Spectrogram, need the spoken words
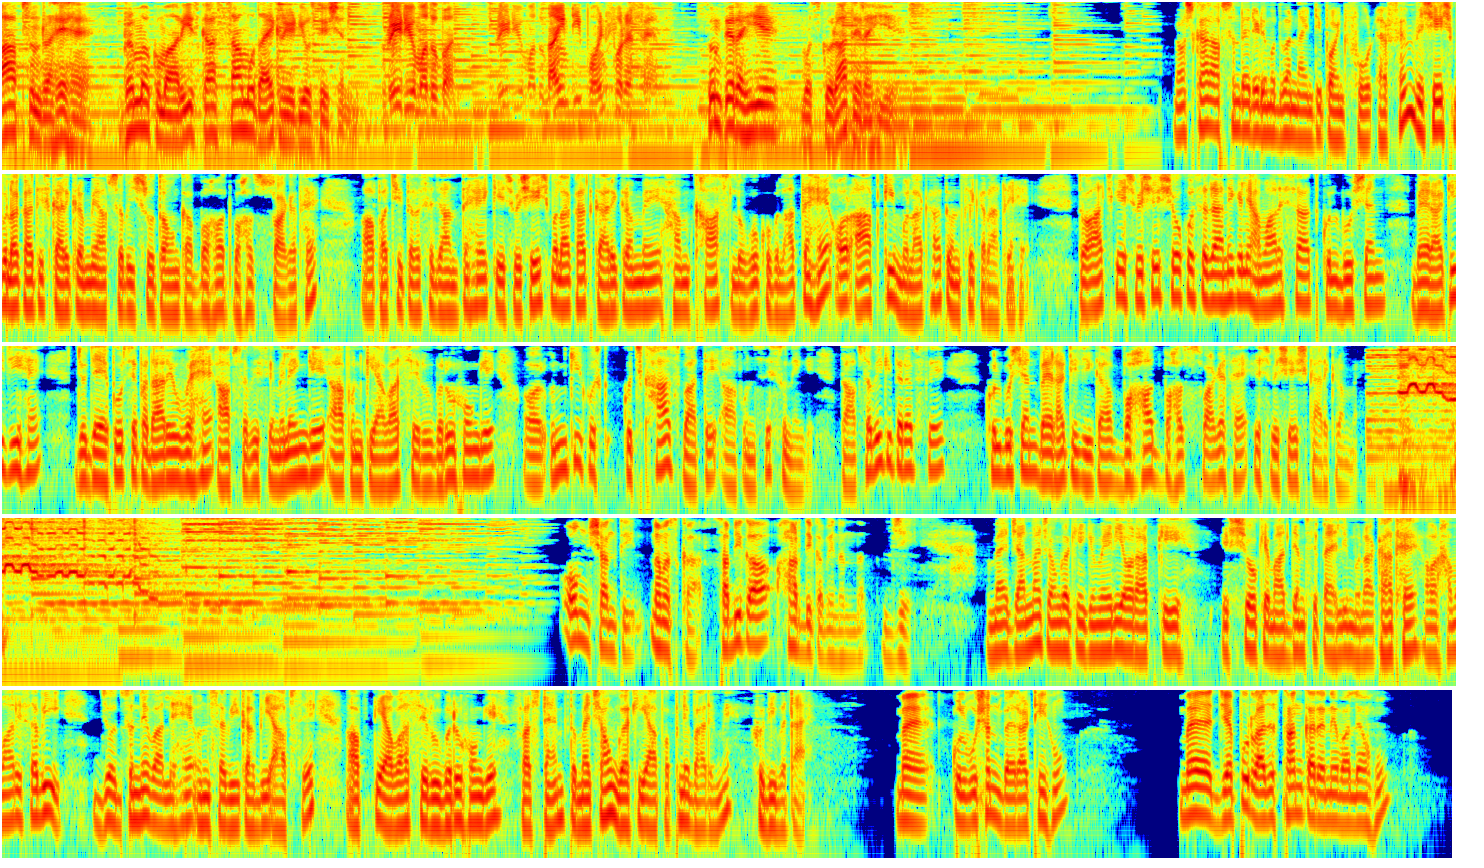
आप सुन रहे हैं ब्रह्म कुमारी इसका सामुदायिक radio station. Radio Madhuban radio Madhuban. 90.4 FM. सुनते रहिए मुस्कुराते रहिए। नमस्कार आप सुन रहे रेडियो मधुबन 90.4 एफएम। विशेष मुलाकात इस कार्यक्रम में आप सभी श्रोताओं का बहुत बहुत स्वागत है। आप अच्छी तरह से जानते हैं कि इस विशेष मुलाकात कार्यक्रम में हम खास लोगों को बुलाते हैं और आपकी मुलाकात उनसे कराते हैं। तो आज के इस विशेष शो को सजाने के लिए हमारे साथ कुलभूषण बैराटी जी हैं। जो जयपुर से पधारे हुए हैं आप सभी से मिलेंगे आप उनकी आवाज़ से रूबरू होंगे और उनकी कुछ कुछ खास बातें आप उनसे सुनेंगे। तो आप सभी की तरफ़ से कुलभूषण बैराठी जी का बहुत बहुत स्वागत है इस विशेष कार्यक्रम में। ओम शांति। नमस्कार। सभी का हार्दिक अभिनंदन। जी। मैं जानना चाहूँगा क्योंकि मेरी और आपकी इस शो के माध्यम से पहली मुलाकात है और हमारे सभी जो सुनने वाले हैं, उन सभी का भी आपसे, आपके आवाज़ से रूबरू होंगे फ़र्स्ट टाइम तो मैं चाहूँगा कि आप अपने बारे में खुद ही बताएँ। मैं कुलभूषण बैराठी हूँ। मैं जयपुर, राजस्थान का रहने वाला हूँ।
